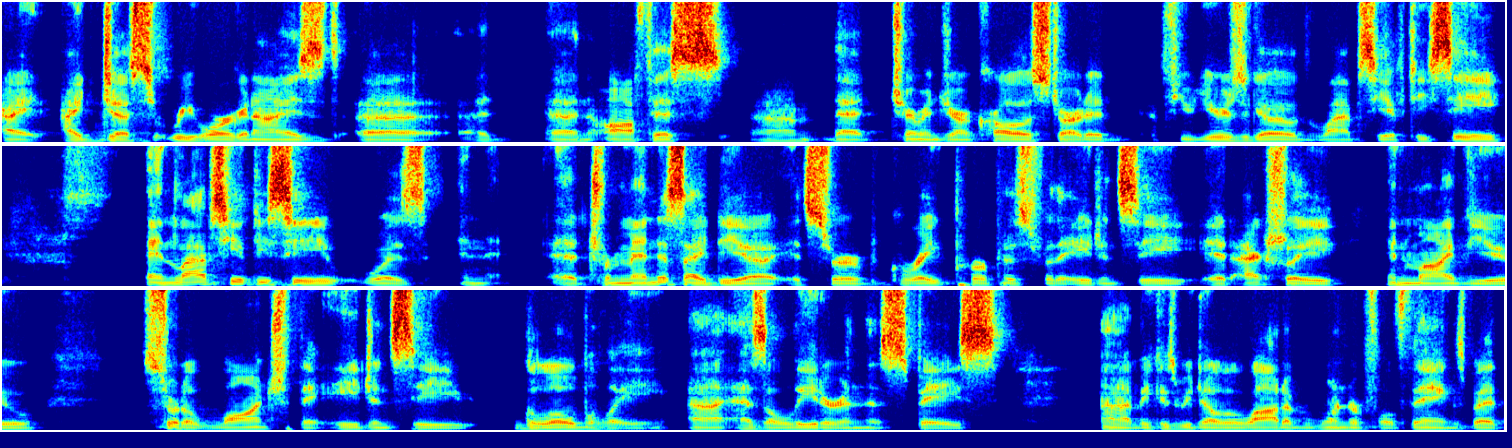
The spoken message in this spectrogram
I, I, just reorganized uh, a, an office um, that Chairman Giancarlo started a few years ago, Lab CFTC. And Lab CFTC was an a tremendous idea. It served great purpose for the agency. It actually, in my view, sort of launched the agency globally uh, as a leader in this space uh, because we did a lot of wonderful things. But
